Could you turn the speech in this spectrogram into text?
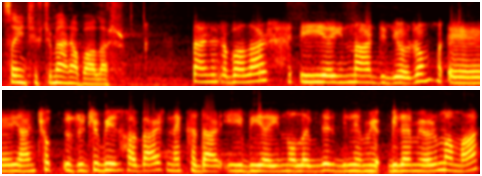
Sayın Çiftçi merhabalar. Merhabalar, iyi yayınlar diliyorum. Ee, yani çok üzücü bir haber. Ne kadar iyi bir yayın olabilir bilemi- bilemiyorum ama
